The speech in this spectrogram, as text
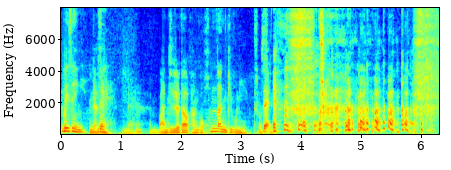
매생이. 매생. 네. 네. 만질려다가 방금 혼난 기분이 들었습니다. 네.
